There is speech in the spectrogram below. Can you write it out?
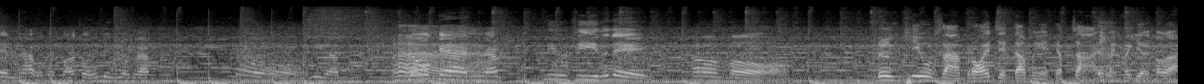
แหม่เต้นท่าโอเปนตอนโชว์นิดนึงคุณผู้ชมครับโอ้โหนี่ครับโลแกนครับนิวจีนั่นเองโอ้โหหนึ่งคิว 307 ดาเมจครับจ่ายไม่ค่อยเยอะเท่าไหร่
